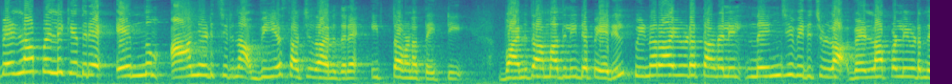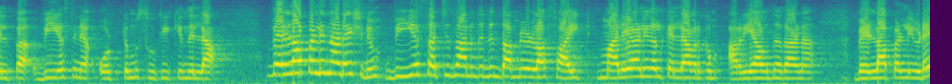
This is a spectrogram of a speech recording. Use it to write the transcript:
വെള്ളാപ്പള്ളിക്കെതിരെ എന്നും ആഞ്ഞടിച്ചിരുന്ന വി എസ് അച്യുതാനന്ദന് ഇത്തവണ തെറ്റി. വനിതാ മതിലിന്റെ പേരിൽ പിണറായിയുടെ തണലിൽ നെഞ്ചു വിരിച്ചുള്ള വെള്ളാപ്പള്ളിയുടെ നിൽപ്പ് വി എസിന് ഒട്ടും സുഖിക്കുന്നില്ല. വെള്ളാപ്പള്ളി നടേശനും വി എസ് അച്യുതാനന്ദനും തമ്മിലുള്ള ഫൈറ്റ് മലയാളികൾക്ക് എല്ലാവർക്കും അറിയാവുന്നതാണ്. വെള്ളാപ്പള്ളിയുടെ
